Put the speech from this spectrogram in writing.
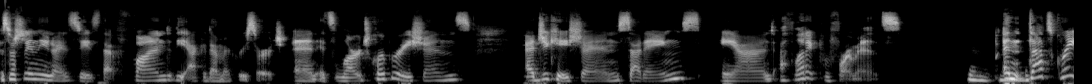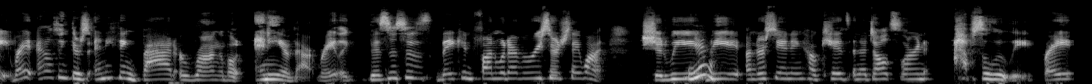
especially in the United States, that fund the academic research. And it's large corporations, education settings, and athletic performance. Mm-hmm. And that's great, right? I don't think there's anything bad or wrong about any of that, right? Like businesses, they can fund whatever research they want. Should we yeah. be understanding how kids and adults learn? Absolutely, right?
